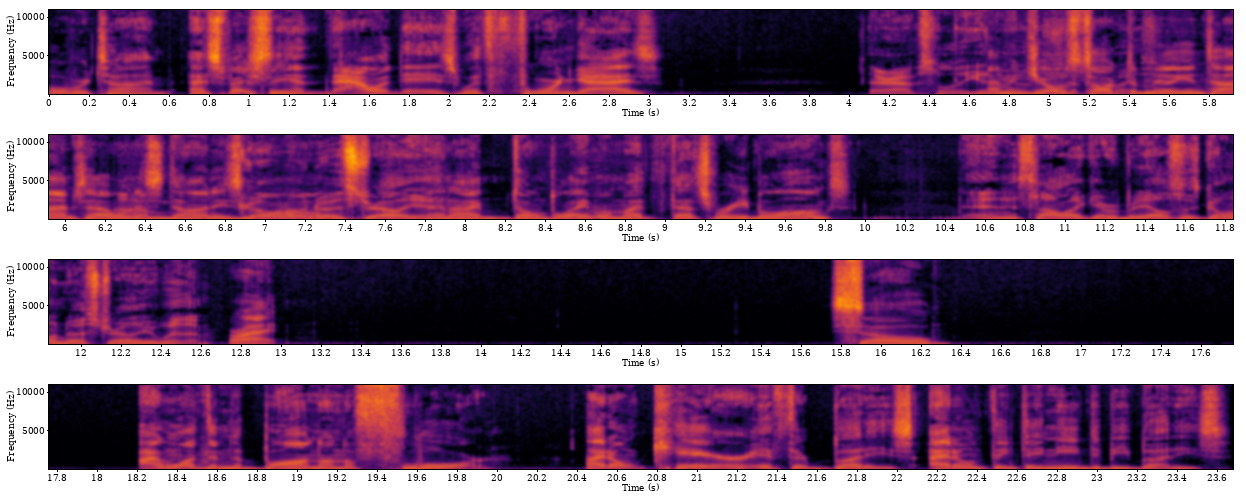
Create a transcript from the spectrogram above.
over time, especially nowadays with foreign guys. They're absolutely. I mean, Joe's talked a million times how when it's I'm done, he's going, going to. Australia. and I don't blame him. I, that's where he belongs. And it's not like everybody else is going to Australia with him. Right. So I want them to bond on the floor. I don't care if they're buddies. I don't think they need to be buddies.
